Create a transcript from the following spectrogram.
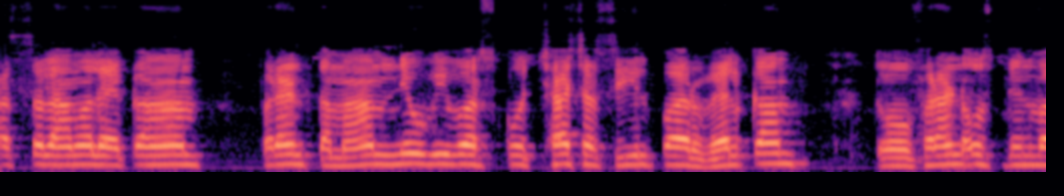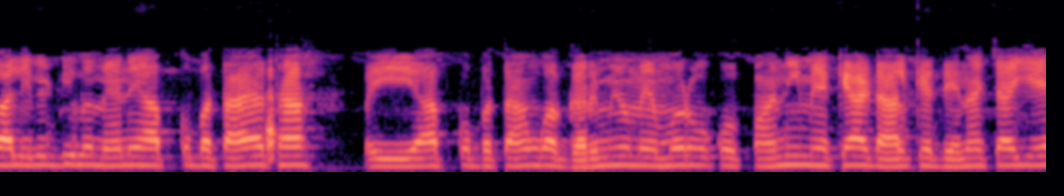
السلام علیکم۔ فرینڈ، تمام نیو ویورز کو چھا سیل پر ویلکم۔ تو فرینڈ، اس دن والی ویڈیو میں میں نے آپ کو بتایا تھا بھئی آپ کو بتاؤں گا گرمیوں میں مرغوں کو پانی میں کیا ڈال کے دینا چاہیے،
